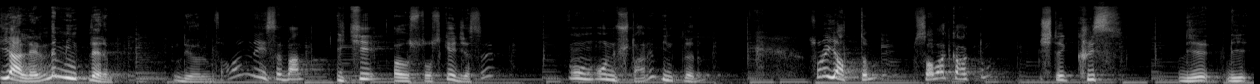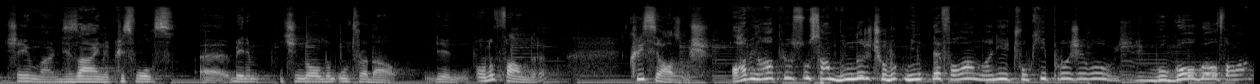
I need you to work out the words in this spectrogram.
diğerlerini de mintlerim diyorum falan. Neyse ben 2 Ağustos gecesi 10, 13 tane mintledim. Sonra yattım. Sabah kalktım. İşte Chris diye bir şeyim var. Designer Chris Wallace. Ee, benim içinde olduğum Ultra DAO diye onun founder'ı. Chris yazmış. Abi ne yapıyorsun sen bunları çabuk mintle falan hani çok iyi proje bu go go go falan.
